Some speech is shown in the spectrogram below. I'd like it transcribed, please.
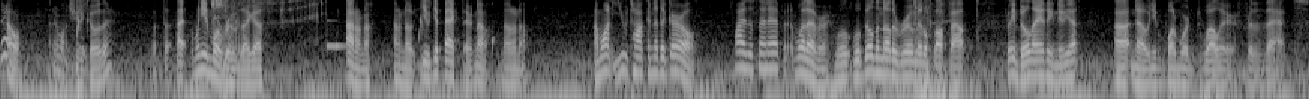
No, I didn't want you to go there. What the? I, we need more rooms, I guess. I don't know. I don't know. You get back there. No, no, no, no. I want you talking to the girl. Why is this not happening? Whatever. We'll we'll build another room. It'll buff out. Can we build anything new yet? Uh, no. We need one more dweller for that.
